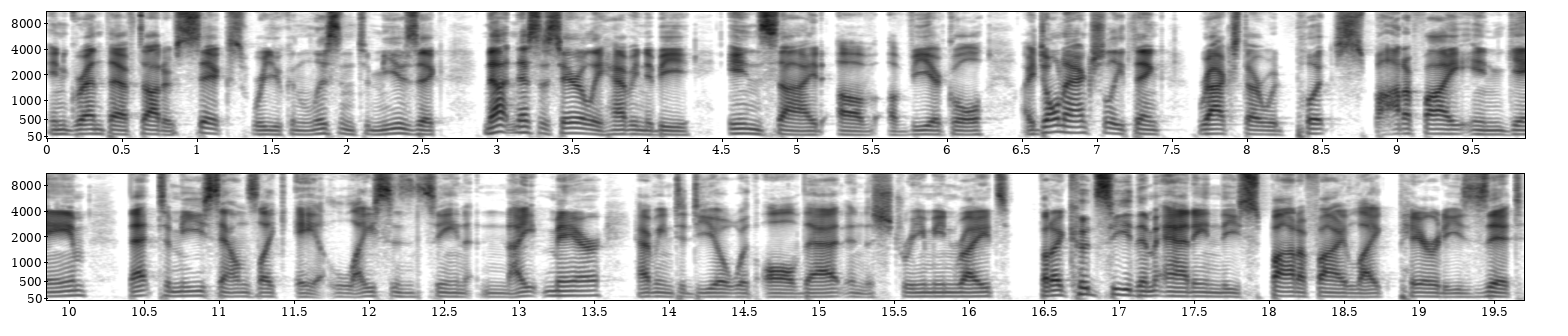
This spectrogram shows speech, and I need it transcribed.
in Grand Theft Auto 6 where you can listen to music, not necessarily having to be inside of a vehicle. I don't actually think Rockstar would put Spotify in game. That to me sounds like a licensing nightmare, having to deal with all that and the streaming rights. But I could see them adding the Spotify like parody Zit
